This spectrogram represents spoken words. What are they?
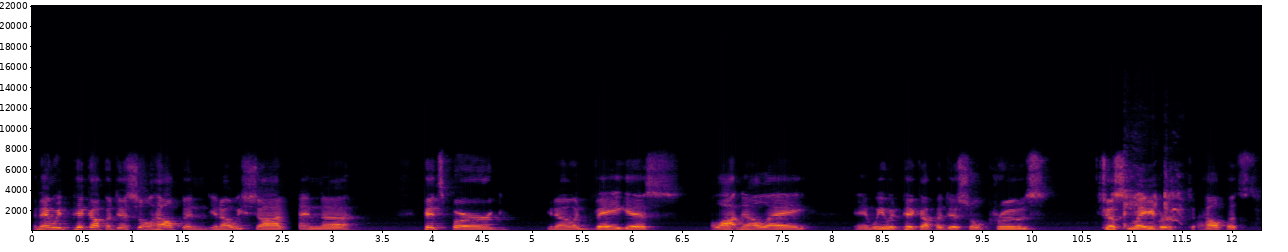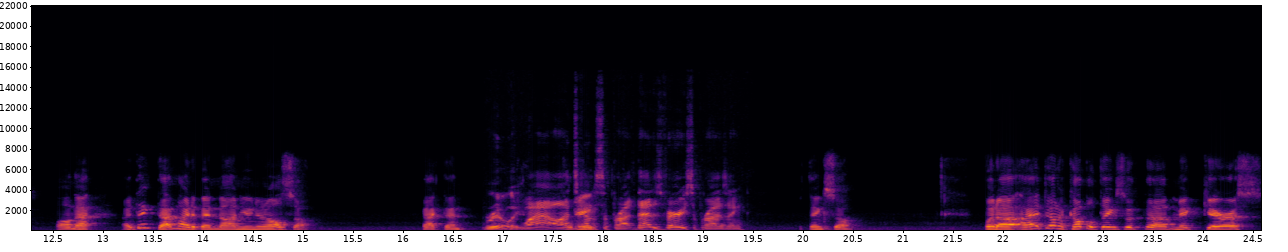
and then we'd pick up additional help and you know we shot in uh, pittsburgh you know in vegas a lot in la and we would pick up additional crews just labor to help us on that i think that might have been non-union also back then really Wow, that's kind of surprising. That is very surprising. i think so but uh, i had done a couple things with uh, mick garris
